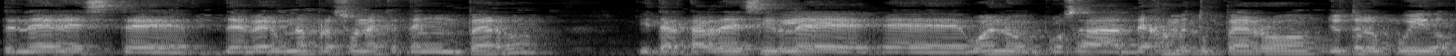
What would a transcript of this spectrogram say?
tener, este, de ver una persona que tenga un perro y tratar de decirle, eh, bueno, o sea, déjame tu perro, yo te lo cuido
